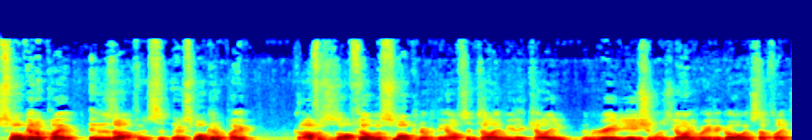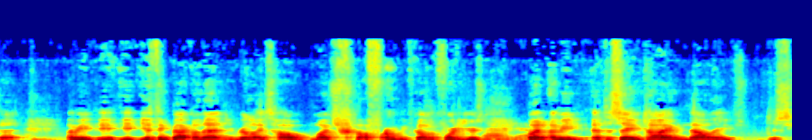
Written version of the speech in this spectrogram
smoking a pipe in his office, sitting there smoking a pipe. Office is all filled with smoke and everything else, and telling me that Kelly, the radiation was the only way to go and stuff like that. I mean, it, you, you think back on that and you realize how much, how far we've come in 40 years. Oh, yeah. But I mean, at the same time, now they've just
